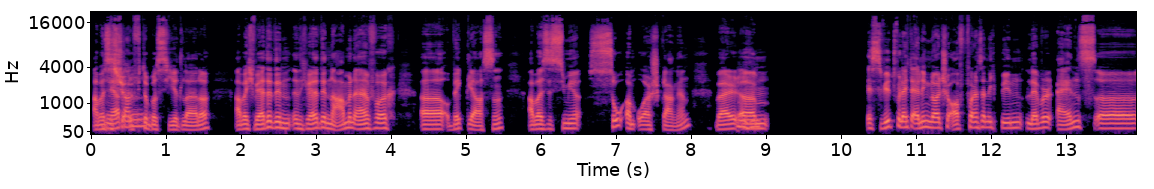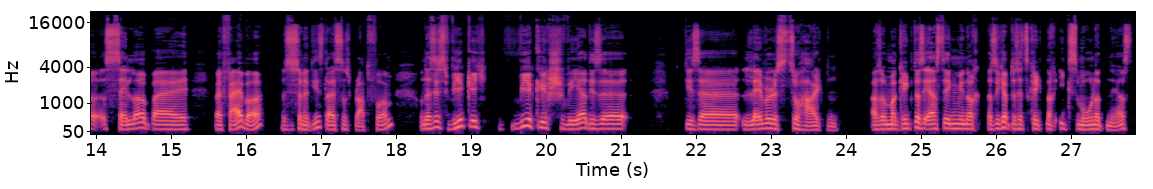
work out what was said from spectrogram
Aber es ja, ist schon öfter passiert, leider. Aber ich werde den, ich werde den Namen einfach äh, weglassen. Aber es ist mir so am Arsch gegangen, weil mhm. ähm, es wird vielleicht einigen Leuten schon aufgefallen sein, ich bin Level 1 äh, Seller bei, bei Fiverr. Das ist so eine Dienstleistungsplattform. Und das ist wirklich, wirklich schwer, diese, diese Levels zu halten. Also man kriegt das erst irgendwie nach, also ich habe das jetzt kriegt nach x Monaten erst.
